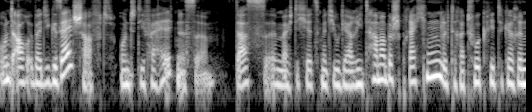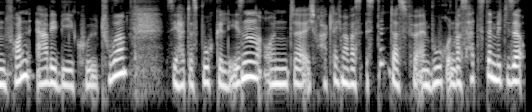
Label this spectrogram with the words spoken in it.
und auch über die Gesellschaft und die Verhältnisse? Das äh, möchte ich jetzt mit Julia Riethammer besprechen, Literaturkritikerin von RBB Kultur. Sie hat das Buch gelesen und äh, ich frage gleich mal, was ist denn das für ein Buch und was hat es denn mit dieser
